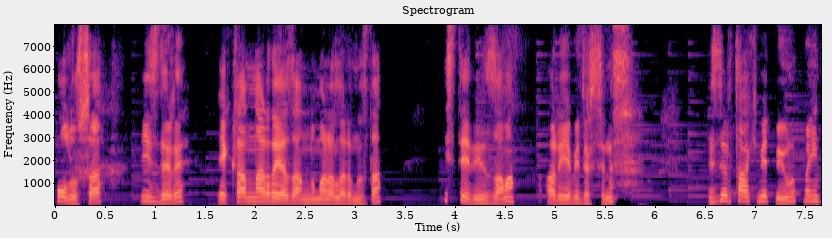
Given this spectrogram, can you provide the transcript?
olursa bizleri ekranlarda yazan numaralarımızdan istediğiniz zaman arayabilirsiniz. Bizleri takip etmeyi unutmayın.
